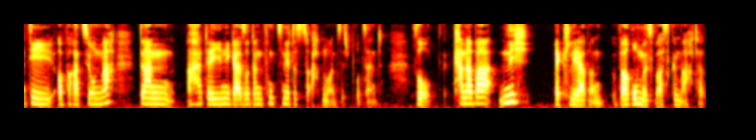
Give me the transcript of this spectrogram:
die Operation macht, dann hat derjenige, also dann funktioniert es zu 98 Prozent. So, kann aber nicht erklären, warum es was gemacht hat.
